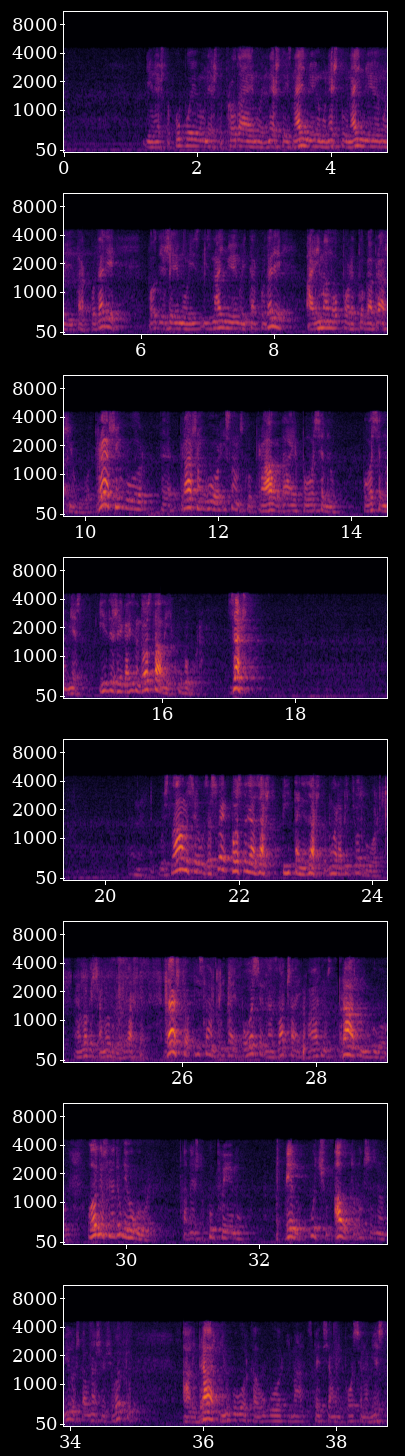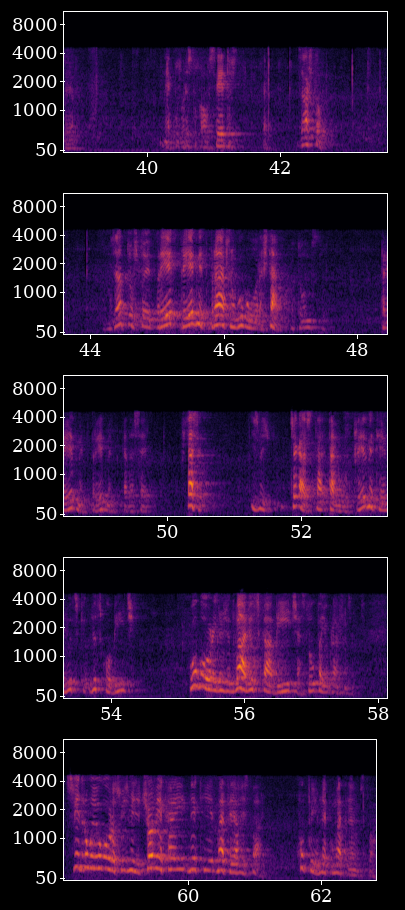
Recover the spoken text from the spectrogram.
Gdje nešto kupujemo, nešto prodajemo, ili nešto iznajmljujemo, nešto unajmljujemo i tako dalje, podižemo, iz, iznajmljujemo i tako dalje, a imamo pored toga bračni ugovor. Bračni ugovor, e, bračni ugovor islamsko pravo daje posebno, posebno mjesto. Izdrže ga iznad ostalih ugovora. Zašto? U islamu se za sve postavlja zašto. Pitanje zašto. Mora biti odgovor. E, logičan odgovor. Zašto? Zašto islam pridaje posebna značaj i važnost bračnom ugovoru. Odnosno na druge ugovore. Kad nešto kupujemo, bilu, kuću, auto, luksuzno, bilo šta u našem životu, ali bratni ugovor kao ugovor ima specijalno i posebno mjesto, jel? Neku vrstu kao svetost. Zašto? Zato što je predmet bračnog ugovora šta? Potomstvo. Predmet, predmet, kada se, šta se, između, čega se taj, taj ugovor? Predmet je ljudski, ljudsko biće. Ugovor između dva ljudska bića stupaju u bračnu zajednicu. Svi drugi ugovori su između čovjeka i neke materijalne stvari. Kupujem neku materijalnu stvar.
